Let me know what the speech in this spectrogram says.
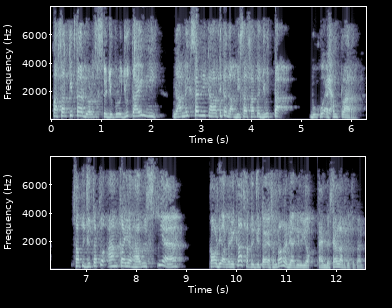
pasar kita 270 juta ini nggak make sense nih kalau kita nggak bisa satu juta buku ya. eksemplar. Satu juta tuh angka yang harusnya kalau di Amerika satu juta eksemplar ada New York Times bestseller gitu kan.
